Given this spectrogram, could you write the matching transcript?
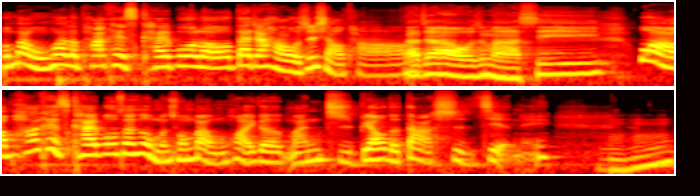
重版文化的 Podcast 开播喽！大家好，我是小桃。大家好，我是马西。哇，Podcast 开播算是我们重版文化一个蛮指标的大事件呢。嗯哼，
